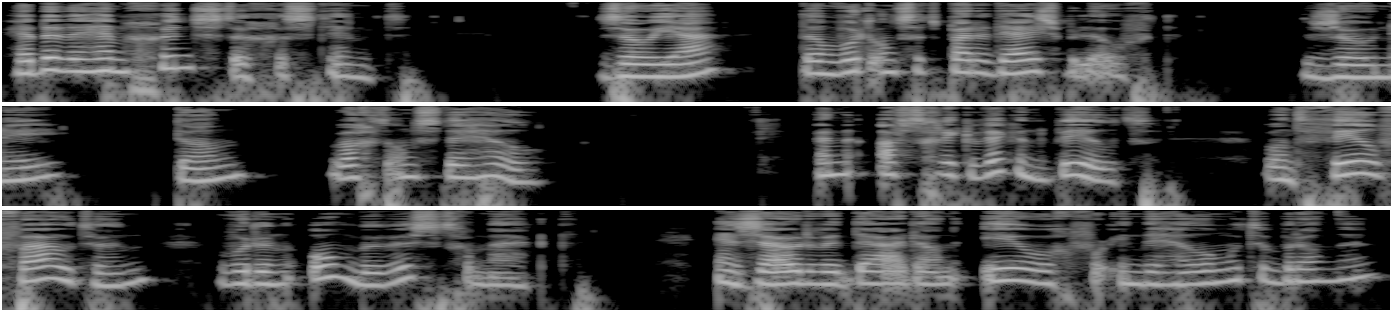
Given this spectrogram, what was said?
Hebben we hem gunstig gestemd? Zo ja, dan wordt ons het paradijs beloofd. Zo nee, dan wacht ons de hel. Een afschrikwekkend beeld, want veel fouten worden onbewust gemaakt. En zouden we daar dan eeuwig voor in de hel moeten branden?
